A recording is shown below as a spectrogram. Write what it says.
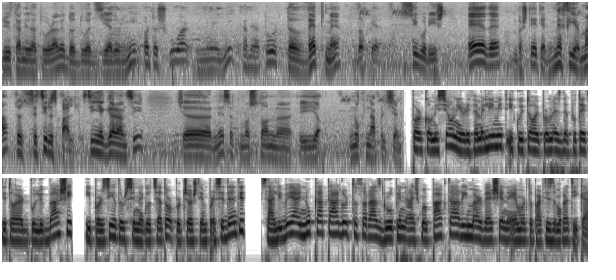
dy kandidaturave do duhet zgjedhur një për të shkuar me një kandidaturë të vetme. do të ketë sigurisht edhe mbështetjen me firma të secilës palë, si një garanci që nesër të mos thonë jo, nuk na pëlqen. Por Komisioni i Rithemelimit i kujtoi përmes deputetit Oerd Bylykbashi, i përzgjedhur si negociator për çështjen e presidentit, se Alibeaj nuk ka tagër të thërrasë grupin e aq më pak të arrijë marrëveshje në emër të Partisë Demokratike.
